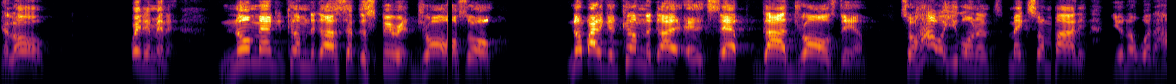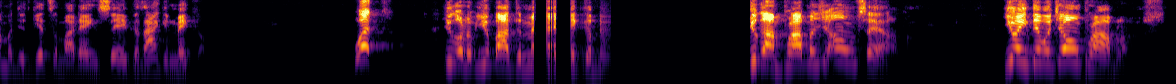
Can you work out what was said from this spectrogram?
Hello? Wait a minute. No man can come to God except the Spirit draws. So nobody can come to God except God draws them. So how are you going to make somebody, you know what? I'm gonna just get somebody that ain't saved because I can make them. What? You gonna you about to make a you got problems your own self. You ain't deal with your own problems.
